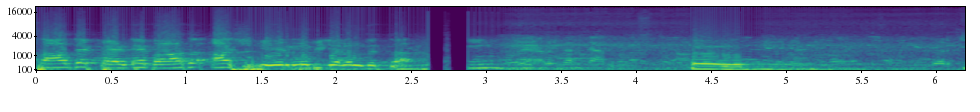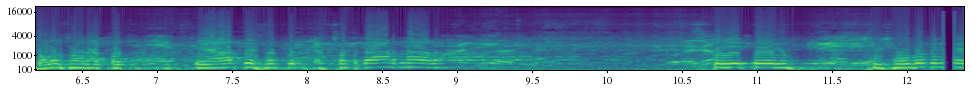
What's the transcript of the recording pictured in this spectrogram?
ਸਾਲ ਦੇ ਪੈਂਦੇ ਬਾਅਦ ਆ ਸ਼ੇਰ ਨੂੰ ਵੀ ਜਨਮ ਦਿੱਤਾ। ਤੇ ਬਹੁਤ ਸਾਰਾ ਪਿਆਰ ਤੇ ਸਤ- ਸਤਿਕਾਰ ਨਾਲ ਸਟੇਜ ਤੇ ਸੁਸ਼ੋਭਿਤ ਨੇ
